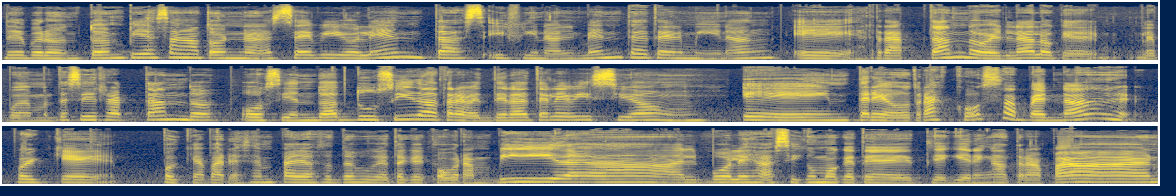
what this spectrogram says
De pronto empiezan a tornarse violentas y finalmente terminan eh, raptando, ¿verdad? Lo que le podemos decir raptando o siendo abducida a través de la televisión, eh, entre otras cosas, ¿verdad? Porque porque aparecen payasos de juguete que cobran vida, árboles así como que te, quieren atrapar,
